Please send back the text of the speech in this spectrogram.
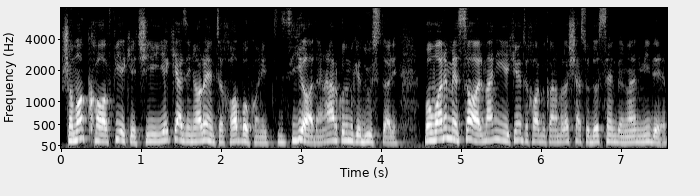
شما کافیه که چی؟ یکی از اینها رو انتخاب بکنید. زیادن هر کدومی که دوست دارید. به عنوان مثال من این یکی انتخاب می‌کنم حالا 62 سنت به من میده.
